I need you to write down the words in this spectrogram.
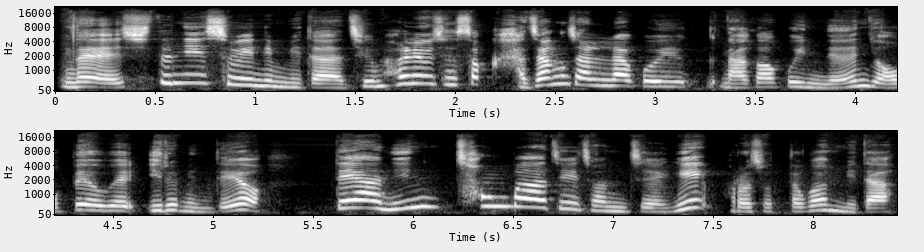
네, 시드니 스윈입니다. 지금 헐리우드에서 가장 잘 나고, 나가고 있는 여배우의 이름인데요. 때 아닌 청바지 전쟁이 벌어졌다고 합니다.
